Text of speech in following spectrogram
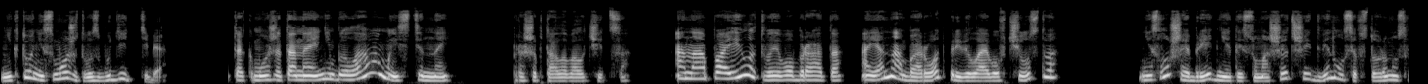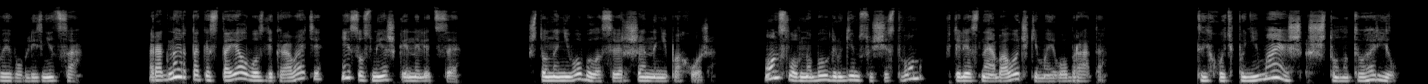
Никто не сможет возбудить тебя. «Так, может, она и не была вам истинной?» — прошептала волчица. «Она опоила твоего брата, а я, наоборот, привела его в чувство». Не слушая бредни этой сумасшедшей, двинулся в сторону своего близнеца. Рагнар так и стоял возле кровати и с усмешкой на лице, что на него было совершенно не похоже. Он словно был другим существом в телесной оболочке моего брата. «Ты хоть понимаешь, что натворил?» —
